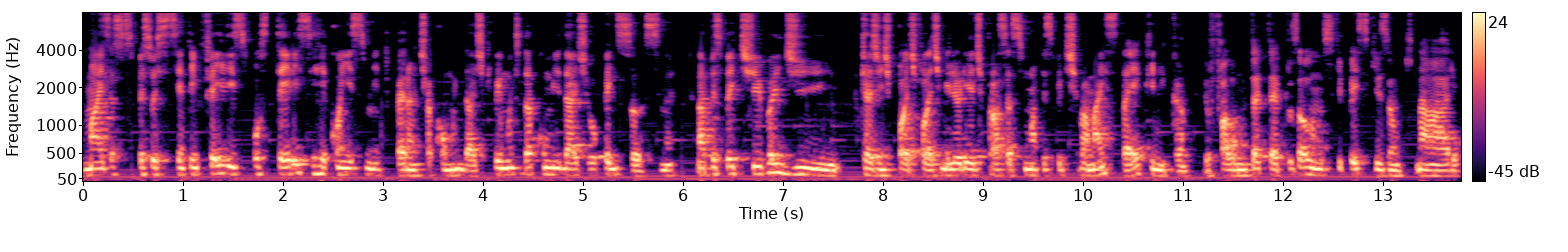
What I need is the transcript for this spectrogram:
mas essas pessoas se sentem felizes por ter esse reconhecimento perante a comunidade, que vem muito da comunidade open source, né? Na perspectiva de que a gente pode falar de melhoria de processo numa perspectiva mais técnica, eu falo muito até para os alunos que pesquisam na área,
